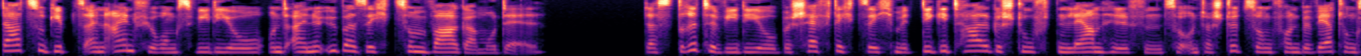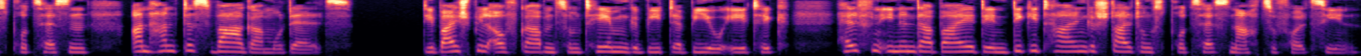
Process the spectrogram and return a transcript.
Dazu gibt's ein Einführungsvideo und eine Übersicht zum VAGA-Modell. Das dritte Video beschäftigt sich mit digital gestuften Lernhilfen zur Unterstützung von Bewertungsprozessen anhand des VAGA-Modells. Die Beispielaufgaben zum Themengebiet der Bioethik helfen Ihnen dabei, den digitalen Gestaltungsprozess nachzuvollziehen.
